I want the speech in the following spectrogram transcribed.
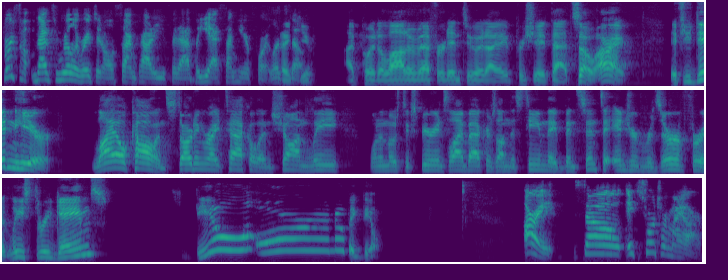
First of all, that's real original, so I'm proud of you for that. But yes, I'm here for it. Let's Thank go. you. I put a lot of effort into it. I appreciate that. So, all right. If you didn't hear, La'el Collins, starting right tackle, and Sean Lee, one of the most experienced linebackers on this team, they've been sent to injured reserve for at least three games. Deal or no big deal? All right, so it's short-term IR.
